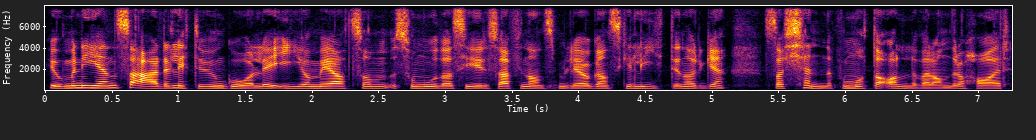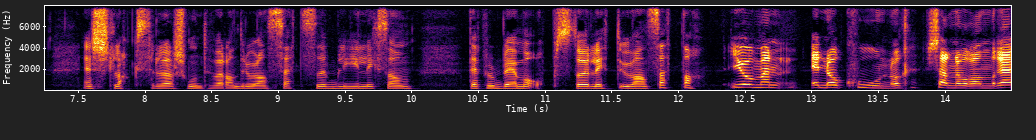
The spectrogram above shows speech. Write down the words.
Jo, men igjen så er det litt uunngåelig i og med at som, som Oda sier, så er finansmiljøet ganske lite i Norge. Så da kjenner på en måte alle hverandre og har en slags relasjon til hverandre uansett. Så det blir liksom Det problemet oppstår litt uansett, da. Jo, men når koner kjenner hverandre,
